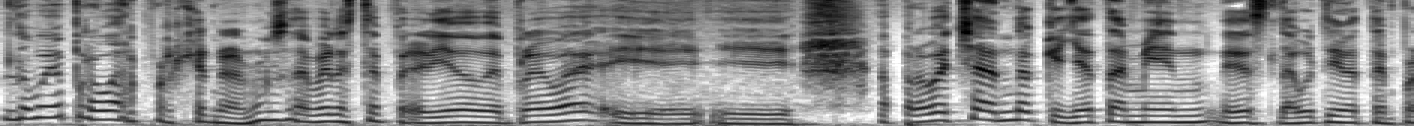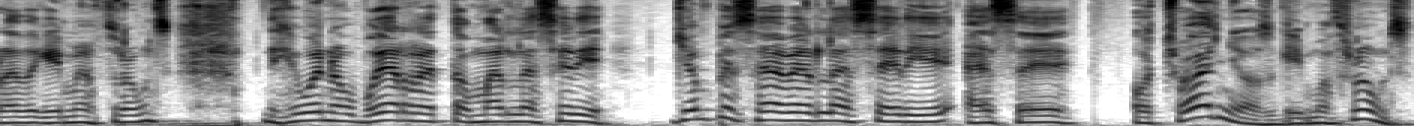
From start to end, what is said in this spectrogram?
lo voy a probar, ¿por qué no? ¿no? A ver este periodo de prueba y, aprovechando que ya también es la última temporada de Game of Thrones, dije, bueno, voy a retomar la serie. Yo empecé a ver la serie hace ocho años, Game of Thrones.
